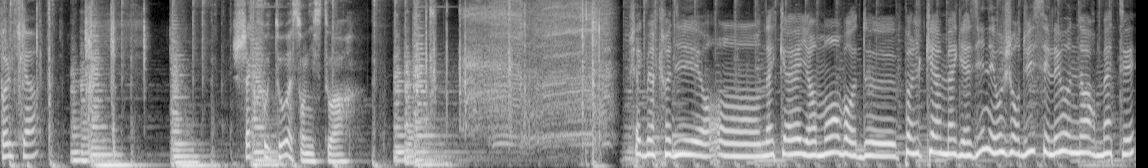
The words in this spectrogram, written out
Polka. Chaque photo a son histoire. Chaque mercredi, on accueille un membre de Polka Magazine et aujourd'hui, c'est Léonore Maté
